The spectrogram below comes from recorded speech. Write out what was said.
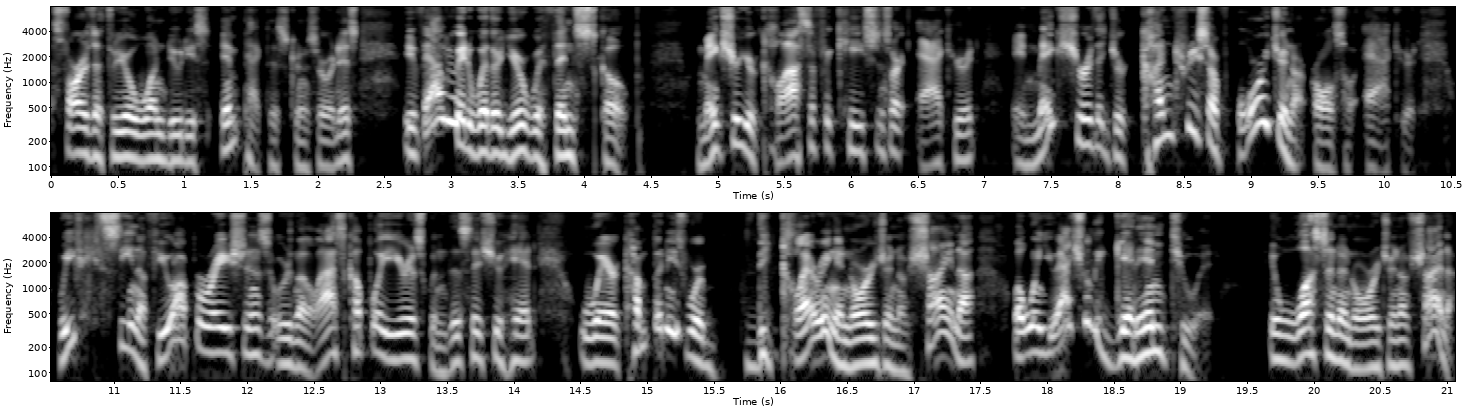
as far as the 301 duties impact is concerned is evaluate whether you're within scope. Make sure your classifications are accurate and make sure that your countries of origin are also accurate. We've seen a few operations over the last couple of years when this issue hit where companies were declaring an origin of China, but when you actually get into it, it wasn't an origin of China.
